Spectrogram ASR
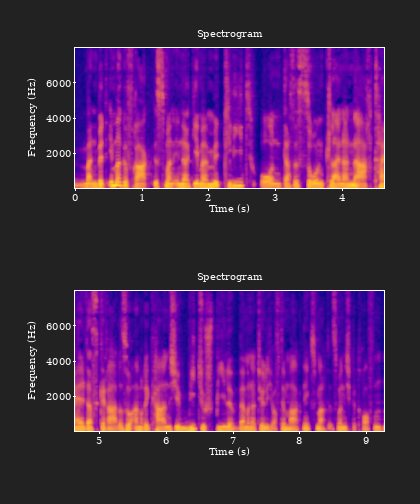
man wird immer gefragt, ist man in der GEMA Mitglied? Und das ist so ein kleiner Nachteil, dass gerade so amerikanische Videospiele, wenn man natürlich auf dem Markt nichts macht, ist man nicht betroffen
